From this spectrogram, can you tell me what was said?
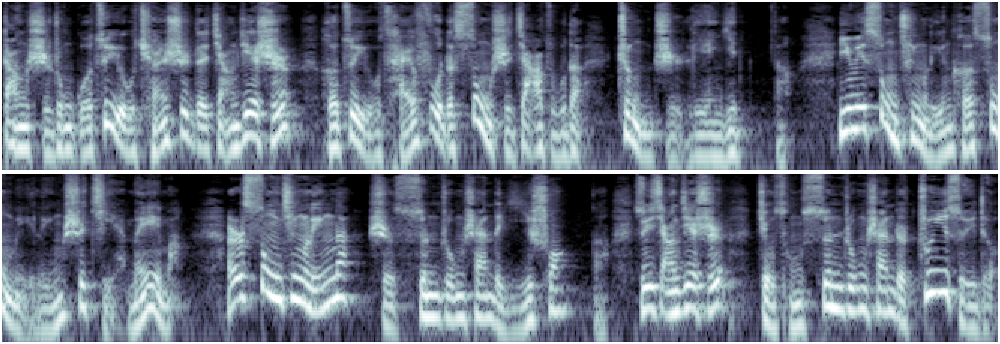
当时中国最有权势的蒋介石和最有财富的宋氏家族的政治联姻啊！因为宋庆龄和宋美龄是姐妹嘛，而宋庆龄呢是孙中山的遗孀啊，所以蒋介石就从孙中山的追随者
